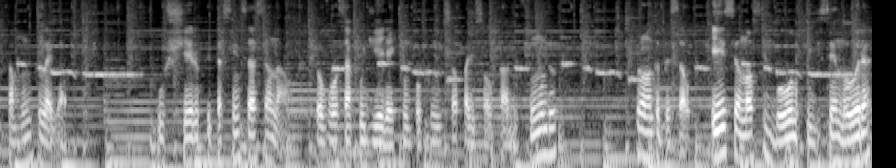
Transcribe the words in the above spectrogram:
fica muito legal. O cheiro fica sensacional. Eu vou sacudir ele aqui um pouquinho só para ele soltar do fundo. Pronto, pessoal. Esse é o nosso bolo de cenoura,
